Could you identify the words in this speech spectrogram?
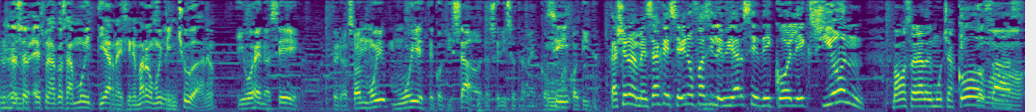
Es, es una cosa muy tierna y sin embargo muy pinchuda, ¿no? Y bueno, sí. Pero son muy, muy este, cotizados los erizos también, como Sí. mascotita. Está lleno de mensajes. Se viene un fácil olvidarse de colección. Vamos a hablar de muchas cosas. Como,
